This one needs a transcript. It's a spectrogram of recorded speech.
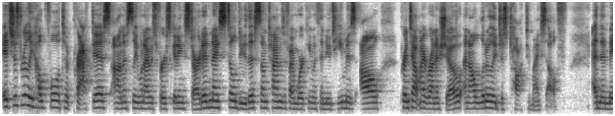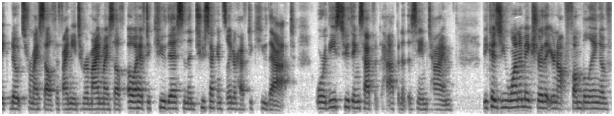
it's just really helpful to practice. Honestly, when I was first getting started, and I still do this sometimes if I'm working with a new team, is I'll print out my run a show and I'll literally just talk to myself and then make notes for myself if I need to remind myself, oh, I have to cue this, and then two seconds later have to cue that, or these two things happen happen at the same time, because you want to make sure that you're not fumbling of,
